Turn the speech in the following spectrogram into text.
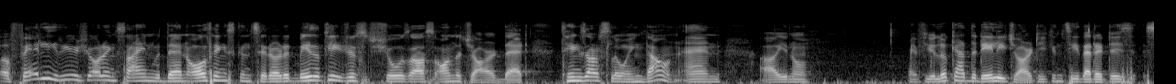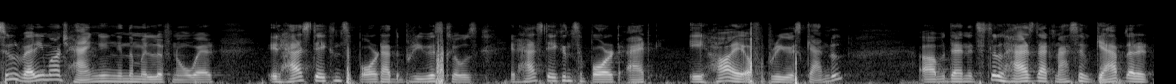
a fairly reassuring sign. But then, all things considered, it basically just shows us on the chart that things are slowing down, and uh, you know, if you look at the daily chart, you can see that it is still very much hanging in the middle of nowhere it has taken support at the previous close. It has taken support at a high of a previous candle. Uh, but then it still has that massive gap that it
